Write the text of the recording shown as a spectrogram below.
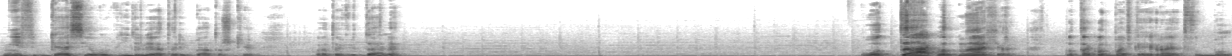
Нифига себе, вы видели это, ребятушки? Вы это видали? Вот так вот нахер. Вот так вот батька играет в футбол.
